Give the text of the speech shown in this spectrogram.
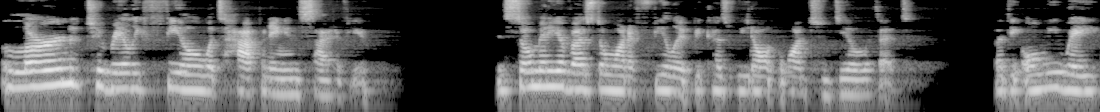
learn to really feel what's happening inside of you. And so many of us don't want to feel it because we don't want to deal with it. But the only way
